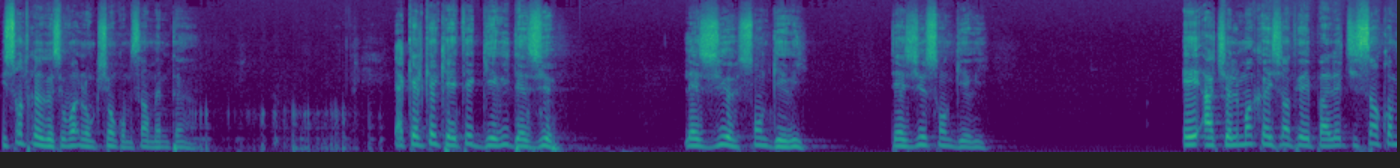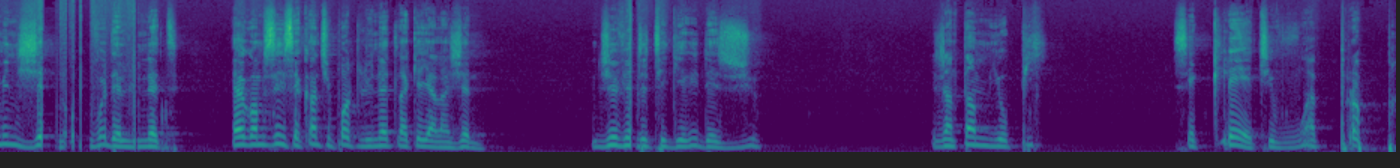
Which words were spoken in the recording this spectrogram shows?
Ils sont en train de recevoir l'onction comme ça en même temps. Il y a quelqu'un qui a été guéri des yeux. Les yeux sont guéris. Tes yeux sont guéris. Et actuellement, quand ils sont en train de parler, tu sens comme une gêne au niveau des lunettes. Et comme si c'est quand tu portes lunettes là qu'il y a la gêne. Dieu vient de te guérir des yeux. J'entends myopie. C'est clair, tu vois propre.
